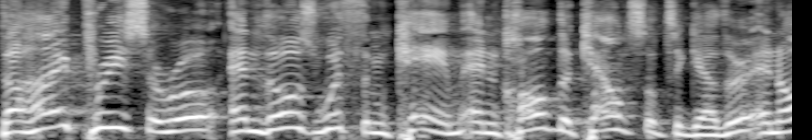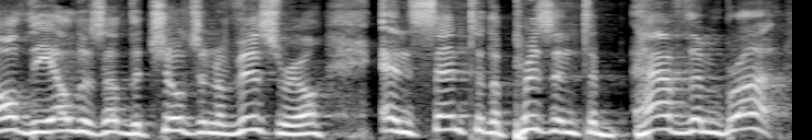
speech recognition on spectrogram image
The high priest arose, and those with them came and called the council together and all the elders of the children of Israel and sent to the prison to have them brought.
